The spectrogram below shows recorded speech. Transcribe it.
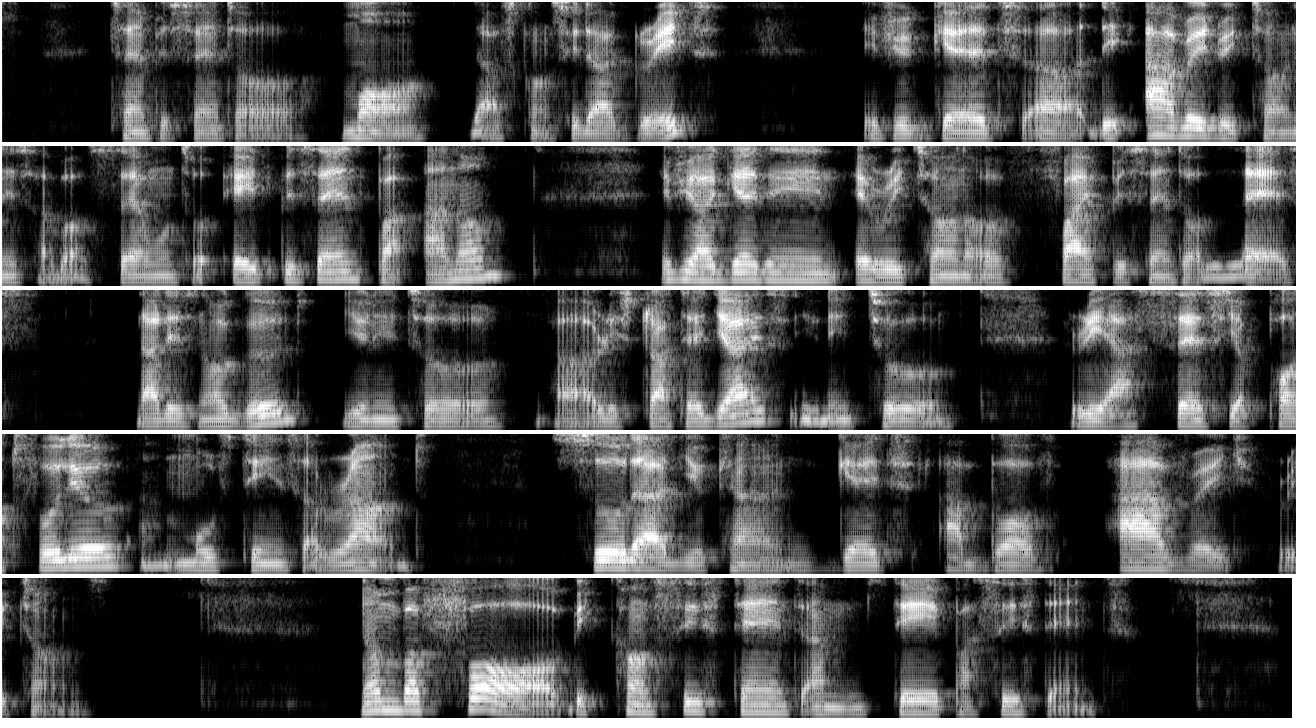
10% or more, that's considered great if you get uh, the average return is about 7 to 8% per annum. If you are getting a return of 5% or less, that is not good. You need to uh, re strategize, you need to reassess your portfolio and move things around so that you can get above average returns. Number four, be consistent and stay persistent.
